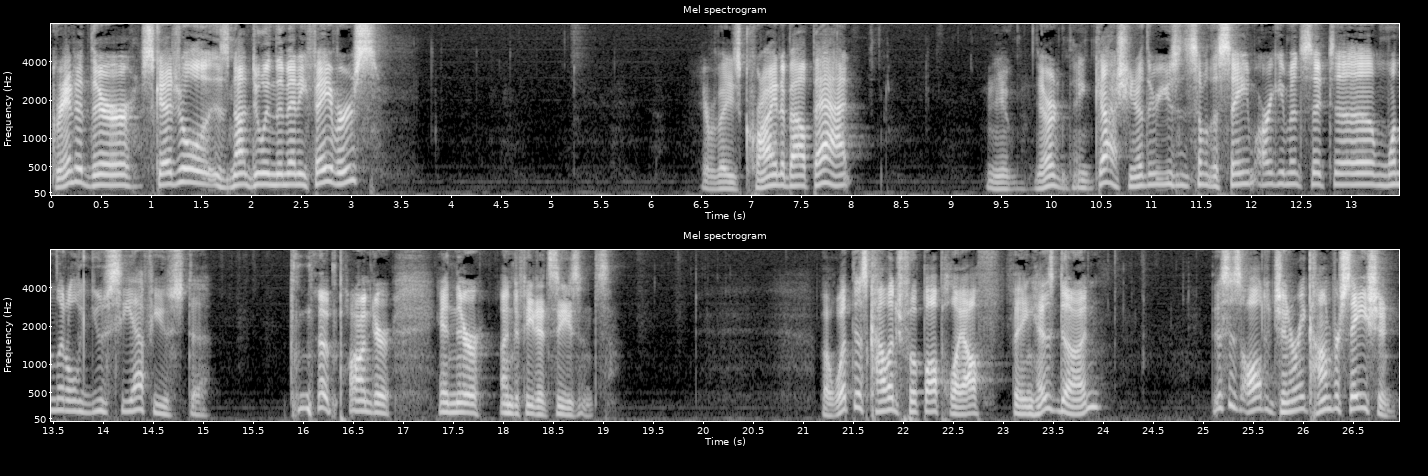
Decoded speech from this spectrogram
Granted, their schedule is not doing them any favors. Everybody's crying about that. You, they're, and gosh, you know, they're using some of the same arguments that uh, one little UCF used to ponder in their undefeated seasons. But what this college football playoff thing has done, this is all to generate conversation.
